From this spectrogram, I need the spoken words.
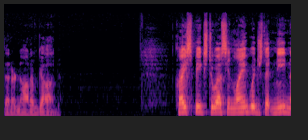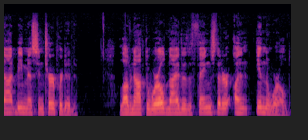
that are not of God. Christ speaks to us in language that need not be misinterpreted. Love not the world, neither the things that are in the world.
